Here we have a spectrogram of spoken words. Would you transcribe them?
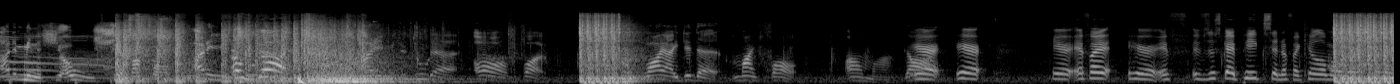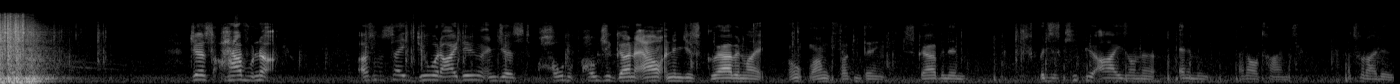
I didn't mean to. Sh- oh shit, my fault. I didn't mean to Oh god! that. I didn't mean to do that. Oh fuck. Why I did that? My fault. Oh my god. Here, here, here. If I here, if if this guy peeks and if I kill him, I'll. Just have no. I was gonna say, do what I do and just hold hold your gun out and then just grab and like, oh, wrong fucking thing. Just grab and then, but just keep your eyes on the enemy at all times. That's what I do.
